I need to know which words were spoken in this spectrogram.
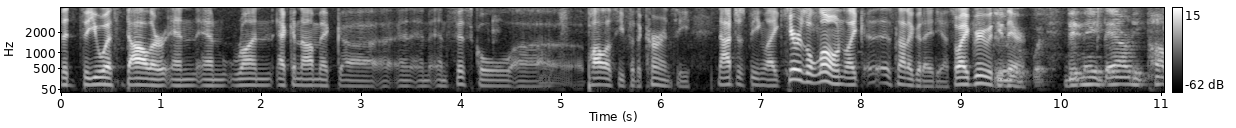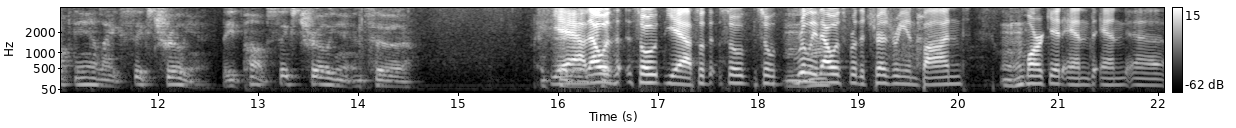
the, the U.S. dollar and, and run economic uh, and, and, and fiscal uh, policy for the currency, not just being like, here's a loan. Like, it's not a good idea. So I agree with you there. Dude, Didn't they? They already pumped in like six trillion. They pumped six trillion into. into Yeah, that into- was so. Yeah, so th- so so really, Mm-hmm. that was for the Treasury and bond market and and uh,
